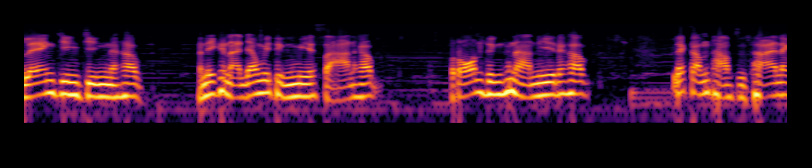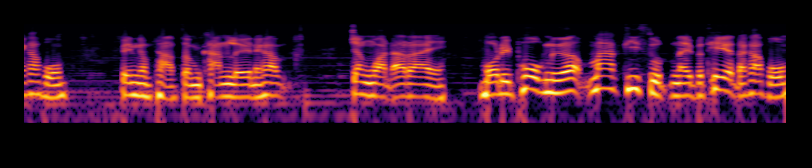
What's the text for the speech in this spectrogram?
แรงจริง ๆ นะครับ นนี้ขนาดยังไม่ถึงเมษานะครับ ร้อนถึงขนาดนี้นะครับ และคำถามสุดท้ายนะครับ ผมเป็นคำถามสำคัญเลยนะครับ จังหวัดอะไรบริโภคเนื้อมากที่สุดในประเทศนะครับผม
